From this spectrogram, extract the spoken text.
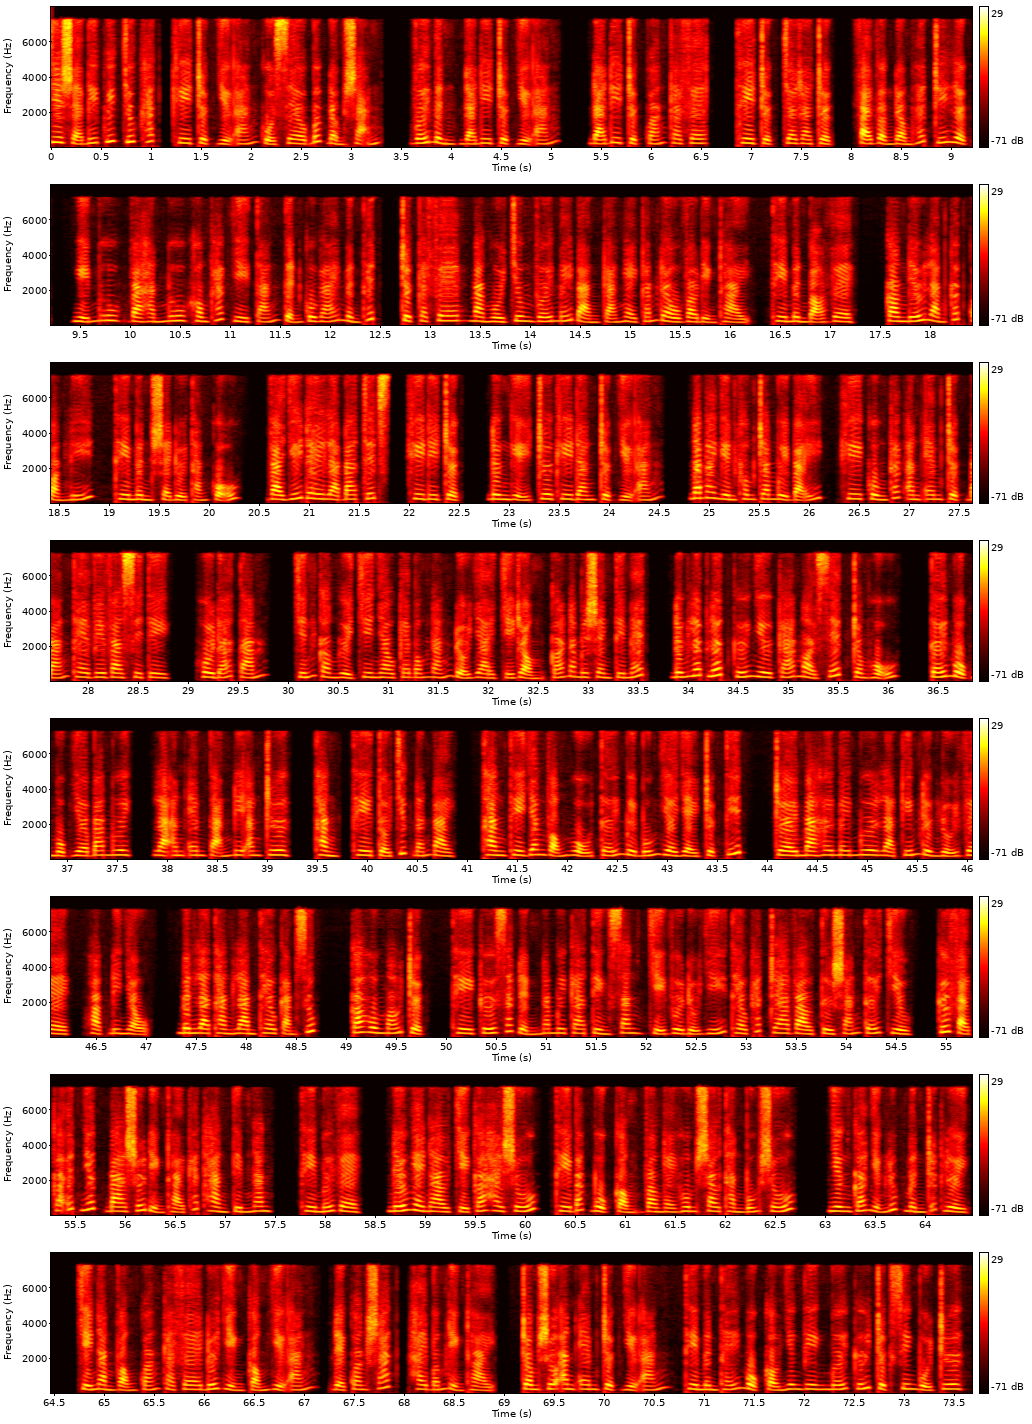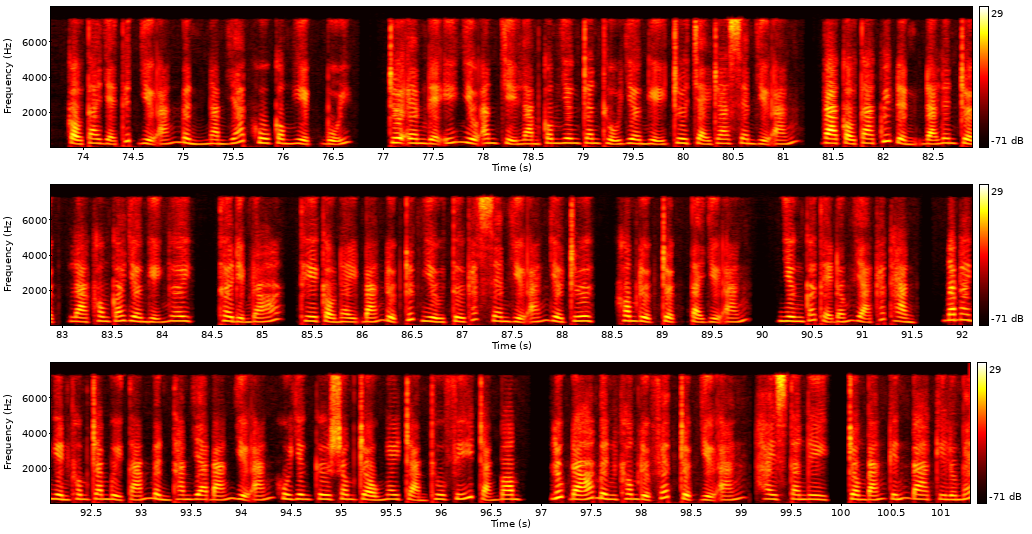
Chia sẻ bí quyết chốt khách khi trực dự án của sale bất động sản. Với mình đã đi trực dự án, đã đi trực quán cà phê, thì trực cho ra trực, phải vận động hết trí lực, nghĩ mưu và hành mưu không khác gì tán tỉnh cô gái mình thích. Trực cà phê mà ngồi chung với mấy bạn cả ngày cắm đầu vào điện thoại thì mình bỏ về, còn nếu làm cấp quản lý thì mình sẽ đuổi thẳng cổ. Và dưới đây là 3 tips khi đi trực, đừng nghỉ trưa khi đang trực dự án. Năm 2017, khi cùng các anh em trực bán The Viva City, hồi đó 8, chính con người chia nhau cái bóng nắng độ dài chỉ rộng có 50cm, đứng lớp lớp cứ như cá mòi xếp trong hũ. Tới 1 1 giờ 30 là anh em tản đi ăn trưa, thằng thì tổ chức đánh bài, thằng thì dăng võng ngủ tới 14 giờ dậy trực tiếp, trời mà hơi mây mưa là kiếm đường lủi về hoặc đi nhậu. Mình là thằng làm theo cảm xúc, có hôn máu trực thì cứ xác định 50k tiền xăng chỉ vừa đủ dí theo khách ra vào từ sáng tới chiều, cứ phải có ít nhất 3 số điện thoại khách hàng tiềm năng thì mới về. Nếu ngày nào chỉ có hai số thì bắt buộc cộng vào ngày hôm sau thành bốn số. Nhưng có những lúc mình rất lười, chỉ nằm vọng quán cà phê đối diện cổng dự án để quan sát hay bấm điện thoại. Trong số anh em trực dự án thì mình thấy một cậu nhân viên mới cứ trực xuyên buổi trưa, cậu ta giải thích dự án mình nằm giáp khu công nghiệp buổi. Trưa em để ý nhiều anh chị làm công nhân tranh thủ giờ nghỉ trưa chạy ra xem dự án, và cậu ta quyết định đã lên trực là không có giờ nghỉ ngơi. Thời điểm đó thì cậu này bán được rất nhiều từ khách xem dự án giờ trưa, không được trực tại dự án, nhưng có thể đóng giả khách hàng. Năm 2018 mình tham gia bán dự án khu dân cư sông Trầu ngay trạm thu phí Trảng Bom. Lúc đó mình không được phép trực dự án hay standy trong bán kính 3 km,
